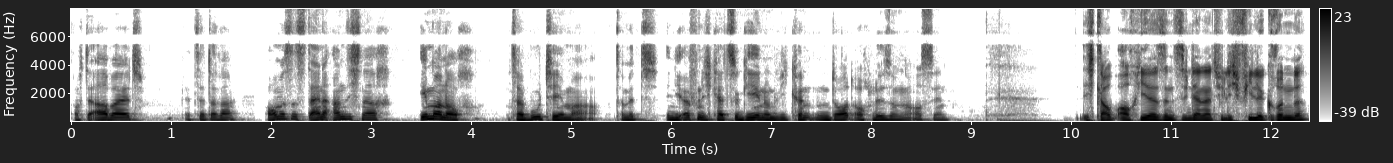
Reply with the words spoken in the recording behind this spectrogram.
auf der Arbeit etc. Warum ist es deiner Ansicht nach immer noch ein Tabuthema damit in die Öffentlichkeit zu gehen und wie könnten dort auch Lösungen aussehen? Ich glaube, auch hier sind es wieder natürlich viele Gründe.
